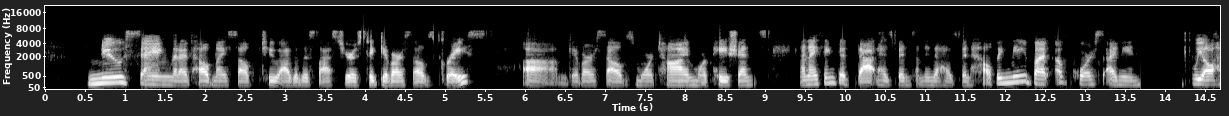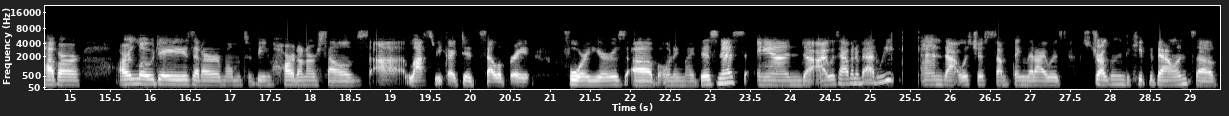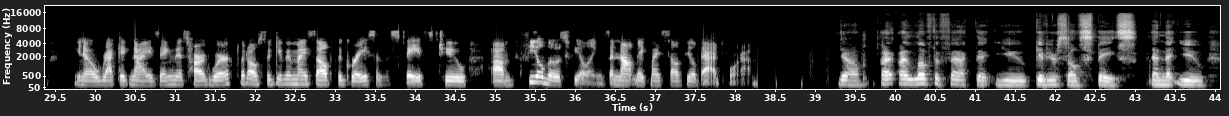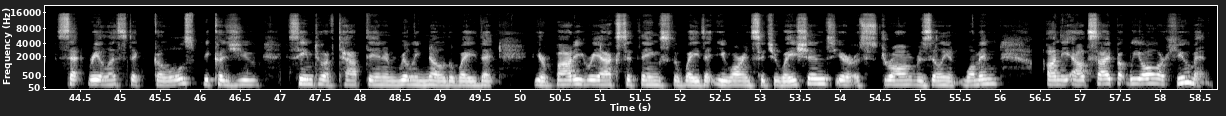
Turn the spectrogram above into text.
new saying that I've held myself to as of this last year is to give ourselves grace, um, give ourselves more time, more patience. And I think that that has been something that has been helping me. But of course, I mean, we all have our our low days and our moments of being hard on ourselves. Uh, last week, I did celebrate four years of owning my business, and I was having a bad week. And that was just something that I was struggling to keep the balance of you know, recognizing this hard work, but also giving myself the grace and the space to um, feel those feelings and not make myself feel bad for them. Yeah, I, I love the fact that you give yourself space and that you set realistic goals because you seem to have tapped in and really know the way that Your body reacts to things the way that you are in situations. You're a strong, resilient woman on the outside, but we all are human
